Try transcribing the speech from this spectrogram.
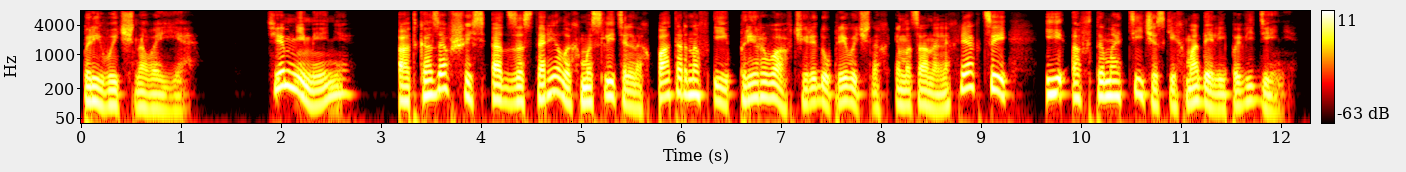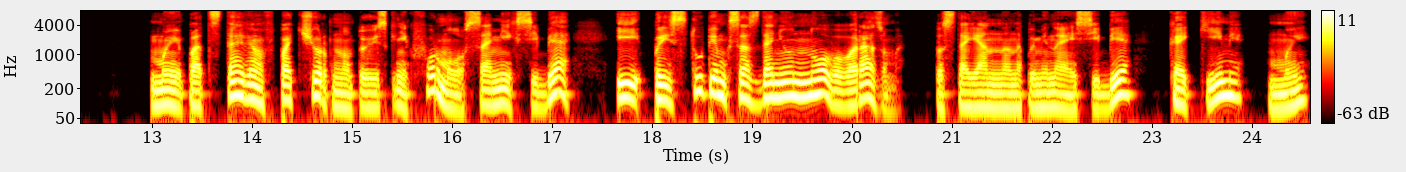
привычного «я». Тем не менее, Отказавшись от застарелых мыслительных паттернов и прервав череду привычных эмоциональных реакций и автоматических моделей поведения, мы подставим в подчеркнутую из книг формулу самих себя и приступим к созданию нового разума, постоянно напоминая себе, какими мы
